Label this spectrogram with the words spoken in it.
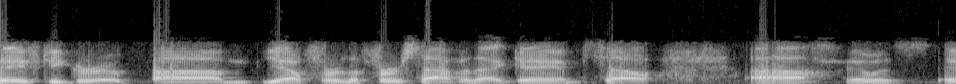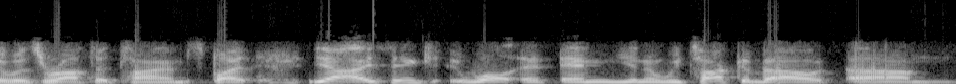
safety group, um, you know, for the first half of that game. So, uh, it was it was rough at times. But yeah, I think well, and, and you know, we talk about. Um,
